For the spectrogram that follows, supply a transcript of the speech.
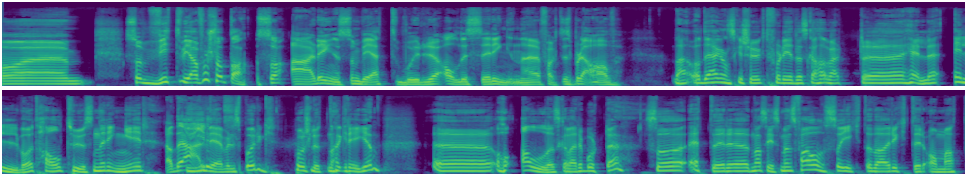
og øh, så vidt vi har forstått, da, så er det ingen som vet hvor alle disse ringene faktisk ble av. Nei, og det er ganske sjukt, fordi det skal ha vært uh, hele 11 500 ringer Ja, i litt- Wewelsburg på slutten av krigen. Uh, og alle skal være borte. Så etter nazismens fall så gikk det da rykter om at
